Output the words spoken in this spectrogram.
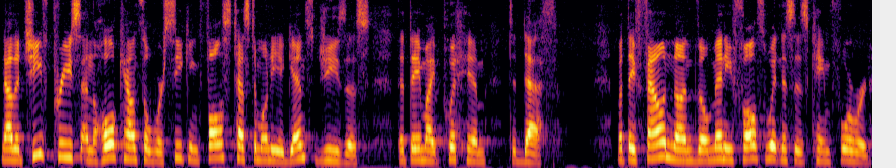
Now the chief priests and the whole council were seeking false testimony against Jesus that they might put him to death. But they found none, though many false witnesses came forward.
